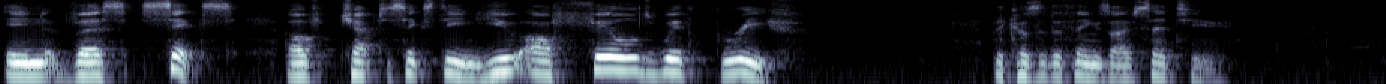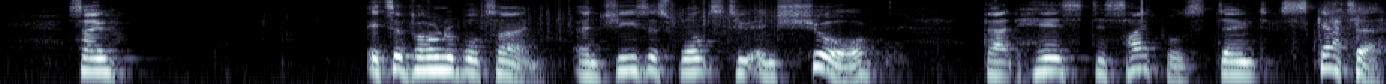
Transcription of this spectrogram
in verse 6 of chapter 16. You are filled with grief because of the things I've said to you. So it's a vulnerable time, and Jesus wants to ensure that his disciples don't scatter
